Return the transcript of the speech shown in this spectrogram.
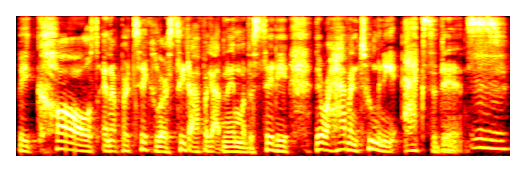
because in a particular city, I forgot the name of the city, they were having too many accidents. Mm-hmm.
